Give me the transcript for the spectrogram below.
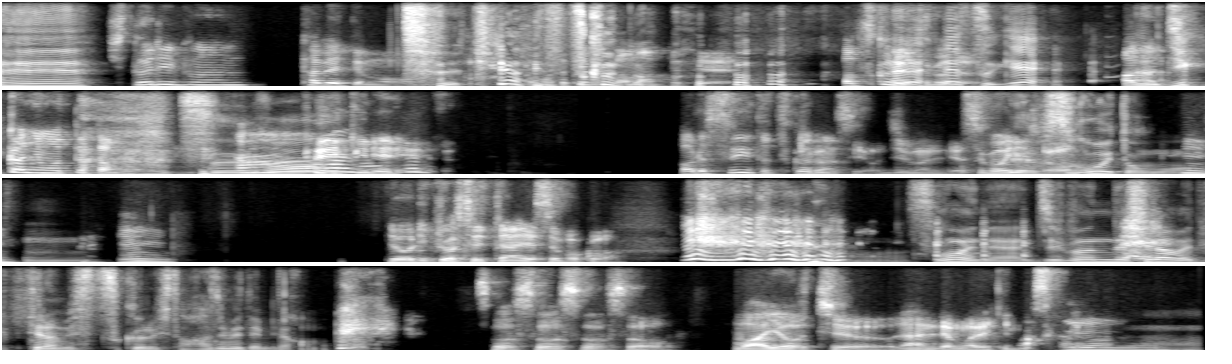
ええ一人分食べても、ちょっとティラミス作るの？余っててあ、作るよ、作えーる。すげえ。あの、実家に持ってったもん。すごい。食い切れるやつ。あれ、スイート作るんですよ、自分で。すごいでしょ？すごいと思う。うん。料理教室行ってないですよ、僕は。うんすごいね。自分で調べてティラミス作る人初めて見たかも。そうそうそうそう。和洋中、何でもできますから。うん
